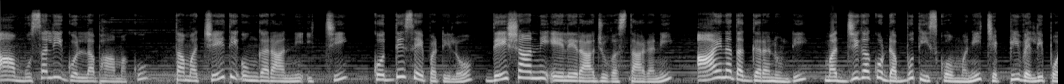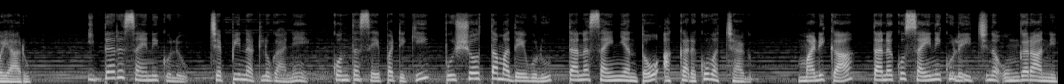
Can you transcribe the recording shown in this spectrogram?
ఆ ముసలి గొల్లభామకు తమ చేతి ఉంగరాన్ని ఇచ్చి కొద్దిసేపటిలో దేశాన్ని ఏలే రాజు వస్తాడని ఆయన దగ్గర నుండి మజ్జిగకు డబ్బు తీసుకోమని చెప్పి వెళ్ళిపోయారు. ఇద్దరు సైనికులు చెప్పినట్లుగానే కొంతసేపటికి పురుషోత్తమ దేవుడు తన సైన్యంతో అక్కడకు వచ్చాడు. మణిక తనకు సైనికులు ఇచ్చిన ఉంగరాన్ని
